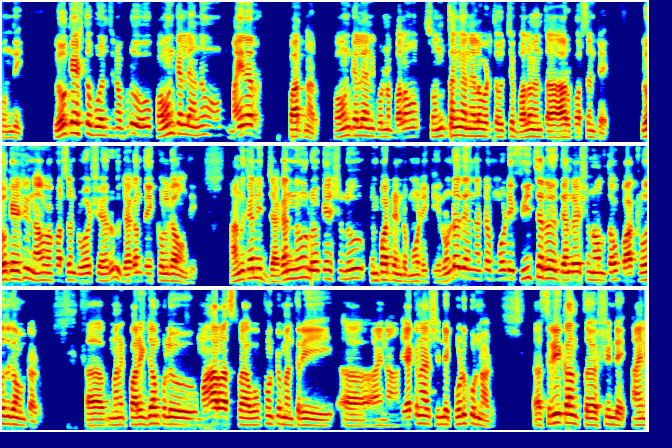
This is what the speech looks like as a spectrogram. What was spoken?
ఉంది. లోకేష్తో పోల్చినప్పుడు పవన్ కళ్యాణ్ మైనర్ పార్ట్నర్. పవన్ కళ్యాణ్కి ఉన్న బలం సొంతంగా నిలబడితే వచ్చే బలం ఎంత? ఆరు పర్సెంటే. లోకేష్ నలభై పర్సెంట్ ఓట్ షేరు జగన్తో ఈక్వల్గా ఉంది. అందుకని జగన్ లోకేష్లు ఇంపార్టెంట్ మోడీకి. రెండోది ఏంటంటే మోడీ ఫ్యూచర్ జనరేషన్ వాళ్ళతో బాగా క్లోజ్గా ఉంటాడు. ఆ, మనకి ఫర్ ఎగ్జాంపుల్ మహారాష్ట్ర ఉప ముఖ్యమంత్రి ఆ, ఆయన ఏకనాథ్ షిండే కొడుకున్నాడు. శ్రీకాంత్ షిండే ఆయన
